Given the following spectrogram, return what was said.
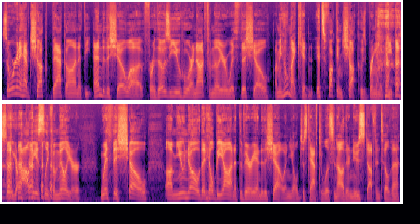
so we're going to have Chuck back on at the end of the show. Uh, for those of you who are not familiar with this show, I mean, who am I kidding? It's fucking Chuck who's bringing the people. so you're obviously familiar with this show. Um, you know that he'll be on at the very end of the show, and you'll just have to listen to other news stuff until then.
